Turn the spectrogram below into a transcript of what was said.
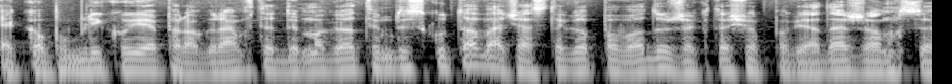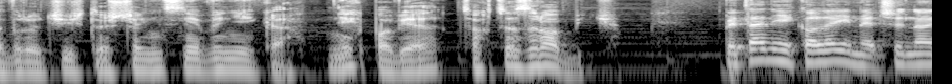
Jak opublikuję program, wtedy mogę o tym dyskutować, a z tego powodu, że ktoś opowiada, że on chce wrócić, to jeszcze nic nie wynika. Niech powie, co chce zrobić. Pytanie kolejne. Czy na,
